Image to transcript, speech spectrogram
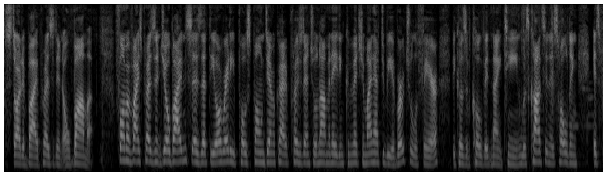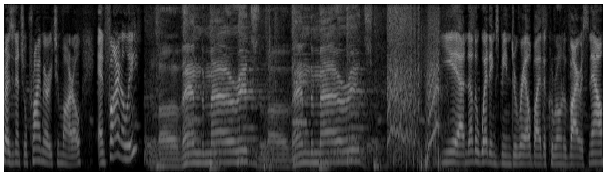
started by President Obama. Former Vice President Joe Biden says that the already postponed Democratic presidential nominating convention might have to be a virtual affair because of COVID 19. Wisconsin is holding its presidential primary tomorrow. And finally, Love and marriage, love and marriage. Yeah, another wedding's being derailed by the coronavirus. Now,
